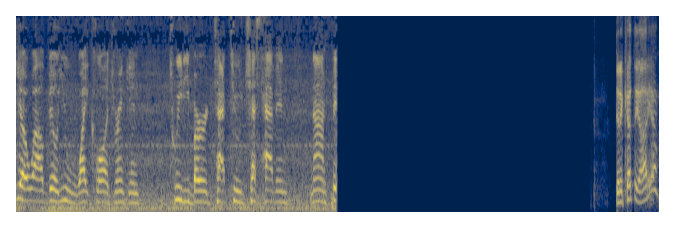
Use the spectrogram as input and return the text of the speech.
Yo, Wild Bill, you white claw drinking, Tweety bird tattooed, chest having, non fit. did it cut the audio?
